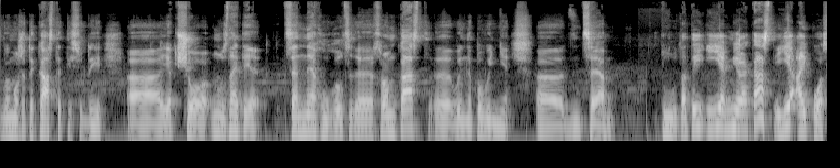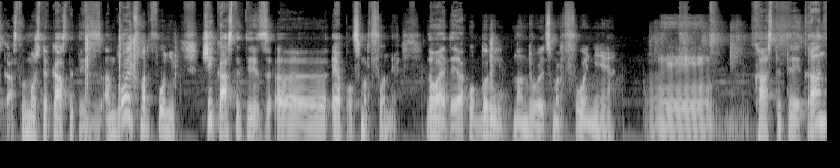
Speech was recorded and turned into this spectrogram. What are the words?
Ви можете кастити сюди, якщо, ну, знаєте, це не Google е, Chromecast, е, ви не повинні е, це плутати. І є Miracast, і є iOScast. Ви можете кастити з Android смартфонів чи кастити з е, Apple смартфонів. Давайте я оберу на Android смартфоні е, кастити екран.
